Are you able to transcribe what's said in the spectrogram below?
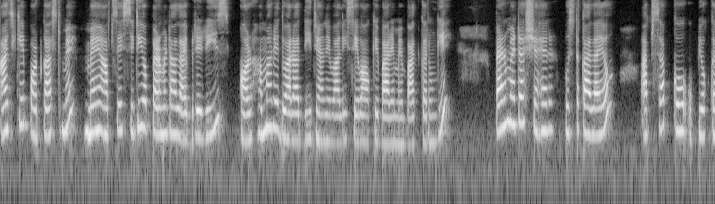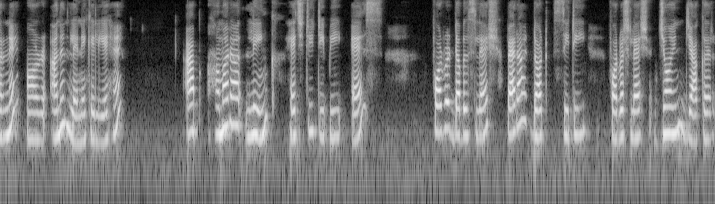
आज के पॉडकास्ट में मैं आपसे सिटी ऑफ़ पैरामेटा लाइब्रेरीज और हमारे द्वारा दी जाने वाली सेवाओं के बारे में बात करूँगी। पैरामेटा शहर पुस्तकालयों, आप सबको उपयोग करने और आनंद लेने के लिए हैं। आप हमारा link S forward double slash Parra dot city forward slash join जाकर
